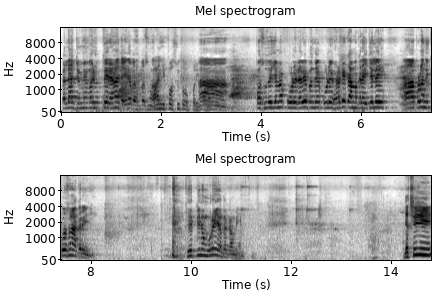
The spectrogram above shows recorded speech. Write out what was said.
ਕੱਲਾ ਜ਼ਿੰਮੇਵਾਰੀ ਉੱਤੇ ਰਹਿਣਾ ਚਾਹੀਦਾ ਬਸ ਪਸ਼ੂਆਂ ਦੀ ਹਾਂਜੀ ਪਸ਼ੂ ਤੋਂ ਉੱਪਰ ਹੀ। ਹਾਂ। ਪਸ਼ੂ ਦੇ ਜਮਾ ਕੋਲੇ ਰਵੇ ਬੰਦੇ ਕੋਲੇ ਖੜ ਕੇ ਕੰਮ ਕਰਾਈ ਚੱਲੇ। ਆਪਣਾ ਦੀ ਕੁਛ ਨਾ ਕਰੇ ਜੀ। ਖੇਤੀ ਨੂੰ ਮੂਰੇ ਜਾਂਦਾ ਕੰਮ ਜੀ। ਜੱਸੀ ਜੀ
